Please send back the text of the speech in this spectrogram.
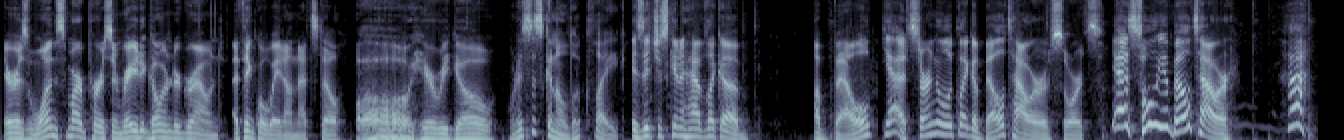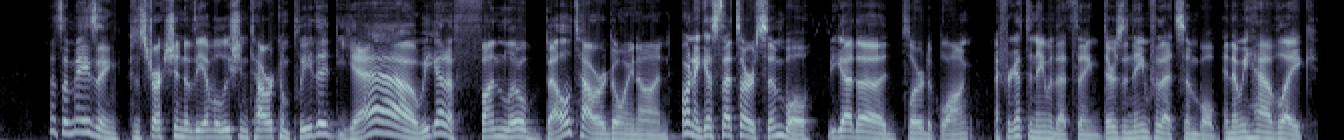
There is one smart person ready to go underground. I think we'll wait on that still. Oh, here we go. What is this gonna look like? Is it just gonna have like a a bell? Yeah, it's starting to look like a bell tower of sorts. Yeah, it's totally a bell tower. Ha! That's amazing. Construction of the evolution tower completed? Yeah, we got a fun little bell tower going on. Oh, and I guess that's our symbol. We got a fleur de blanc. I forgot the name of that thing. There's a name for that symbol. And then we have like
